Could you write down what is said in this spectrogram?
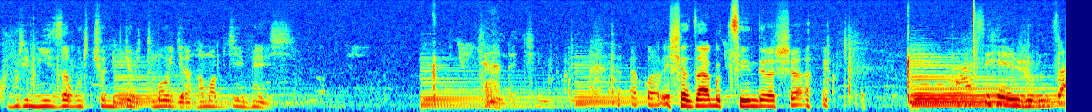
kuba uri mwiza gutyo ni byo bituma wigira nk'ama by'impeshyi cyandakira akorabeshya nzagutsindira sha. hasi 天如在。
